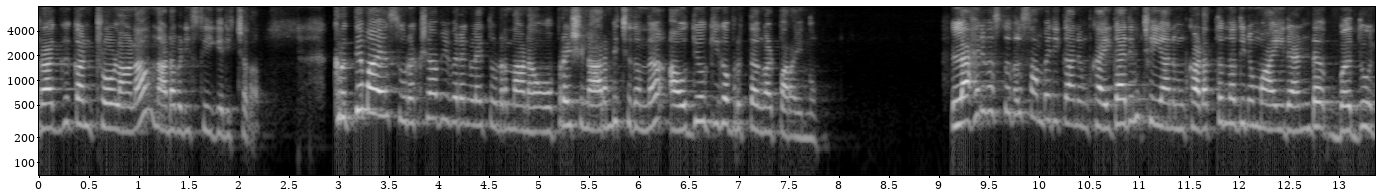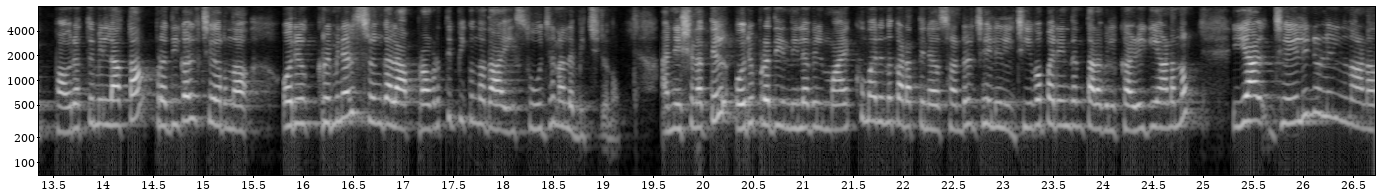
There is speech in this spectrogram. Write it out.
drug control ആണ് നടപടി സ്വീകരിച്ചത്. കൃത്യമായ സുരക്ഷാ വിവരങ്ങളെ തുടർന്നാണ് ഓപ്പറേഷൻ ആരംഭിച്ചതെന്ന് ഔദ്യോഗിക വൃത്തങ്ങൾ പറയുന്നു. ലഹരി വസ്തുക്കൾ സംഭരിക്കാനും കൈകാര്യം ചെയ്യാനും കടത്തുന്നതിനുമായി രണ്ട് ബദൂൻ പൗരത്വമില്ലാത്ത പ്രതികൾ ചേർന്ന് ഒരു ക്രിമിനൽ ശൃംഖല പ്രവർത്തിപ്പിക്കുന്നതായി സൂചന ലഭിച്ചിരുന്നു. അന്വേഷണത്തിൽ ഒരു പ്രതി നിലവിൽ മയക്കുമരുന്ന് കടത്തിന് സെൻട്രൽ ജയിലിൽ ജീവപര്യന്തം തടവിൽ കഴിയുകയാണെന്നും ഇയാൾ ജയിലിനുള്ളിൽ നിന്നാണ്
